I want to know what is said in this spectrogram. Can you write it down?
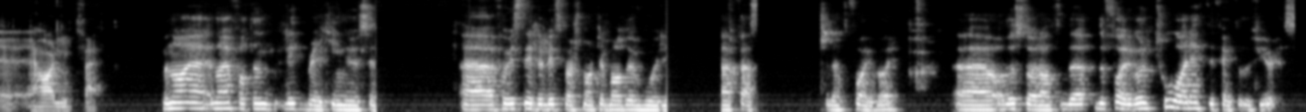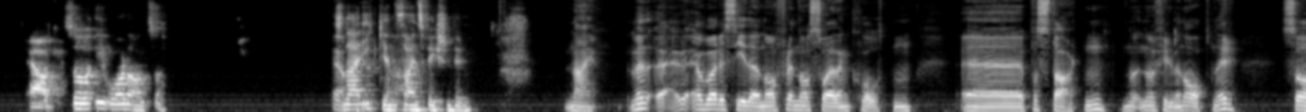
eh, jeg har litt feil. Men nå har jeg, nå har jeg fått en litt breaking news. Uh, for vi stilte litt spørsmål til både hvor Fast det foregår. Uh, og det står at det, det foregår to år etter Fate of the Furious. Ja, okay. Så i år, da, altså. Ja. Så det er ikke en science fiction-film. Nei. Men eh, jeg må bare si det nå, for nå så jeg den quoten uh, på starten, når, når filmen åpner, så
